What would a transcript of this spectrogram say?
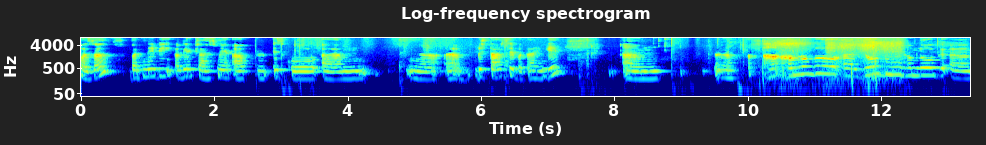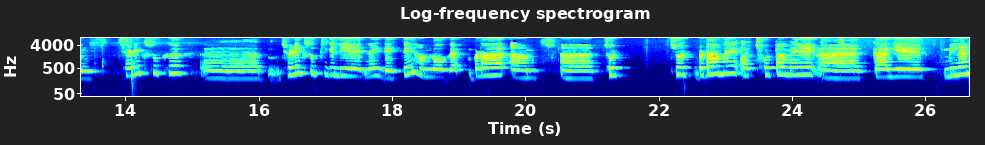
puzzle but maybe अगले क्लास में आप इसको um, विस्तार से बताएँगे। हम लोग योग में हम लोग क्षणिक सुख क्षणिक सुख के लिए नहीं देखते। हम लोग बड़ा छोट छोट, बड़ा में और छोटा में का ये मिलन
